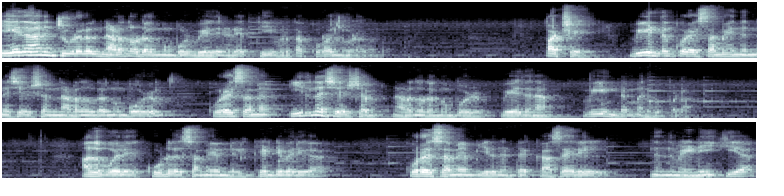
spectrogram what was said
ഏതാനും ചൂടുകൾ നടന്നു തുടങ്ങുമ്പോൾ വേദനയുടെ തീവ്രത കുറഞ്ഞു തുടങ്ങുന്നു. പക്ഷേ വീണ്ടും കുറേ സമയം നിന്ന ശേഷം നടന്നു തുടങ്ങുമ്പോഴും കുറേ സമയം ഇരുന്ന ശേഷം നടന്നു തുടങ്ങുമ്പോഴും വേദന വീണ്ടും അനുഭവപ്പെടാം. അതുപോലെ കൂടുതൽ സമയം നിൽക്കേണ്ടി വരിക കുറേ സമയം ഇരുന്നിട്ട് കസേരയിൽ നിന്നും എണീക്കുക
